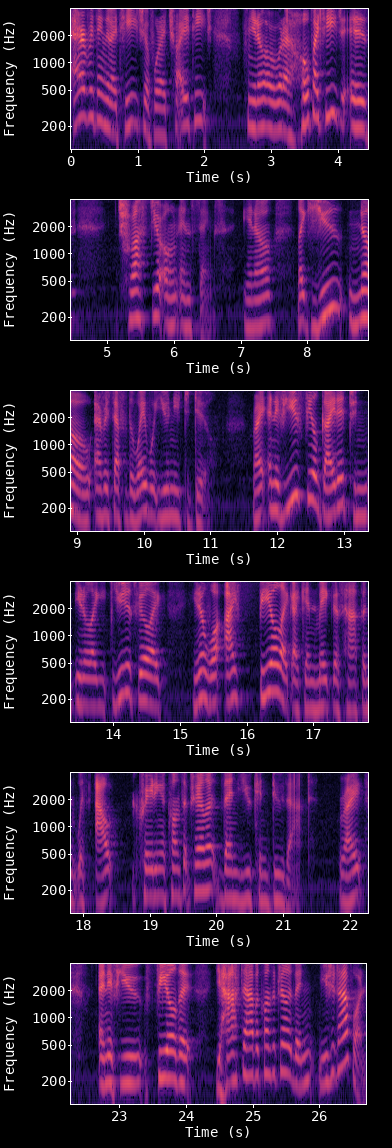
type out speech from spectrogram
everything that i teach of what i try to teach you know or what i hope i teach is trust your own instincts you know? Like you know every step of the way what you need to do right? And if you feel guided to you know like you just feel like you know what? I feel like i can make this happen without creating a concept trailer then you can do that right and if you feel that you have to have a concept trailer, then you should have one.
